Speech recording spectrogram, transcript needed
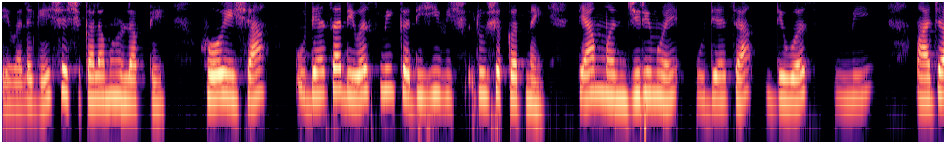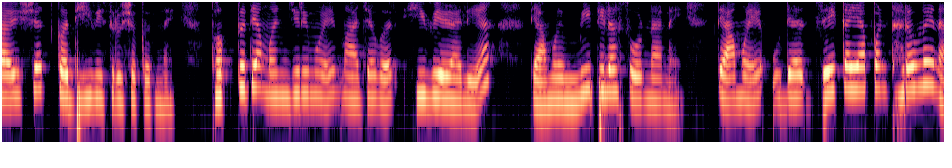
तेव्हा लगेच शशिकला म्हणू लागते हो ईशा उद्याचा दिवस मी कधीही विसरू शकत नाही. त्या मंजिरीमुळे उद्याचा दिवस मी माझ्या आयुष्यात कधीही विसरू शकत नाही. फक्त त्या मंजिरीमुळे माझ्यावर ही वेळ आली आहे त्यामुळे मी तिला सोडणार नाही. त्यामुळे उद्या जे काही आपण ठरवलं आहे ना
